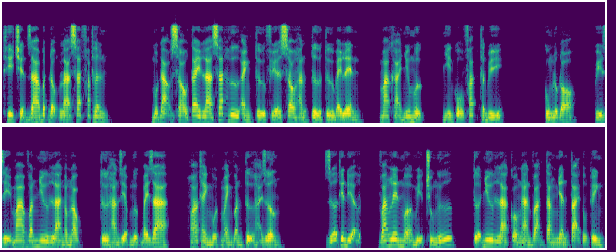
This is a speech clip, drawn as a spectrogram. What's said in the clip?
thi triển ra bất động la sát pháp thân. Một đạo sáu tay la sát hư ảnh từ phía sau hắn từ từ bay lên, ma khải như mực, nhìn cổ phát thần bí. Cùng lúc đó, quỷ dị ma văn như là nòng nọc, từ hàn diệp ngực bay ra hóa thành một mảnh văn tự hải dương. Giữa thiên địa, vang lên mở mịt chú ngữ, tựa như là có ngàn vạn tăng nhân tại tụ kinh.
